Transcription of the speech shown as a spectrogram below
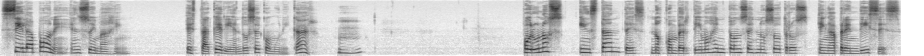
Si la pone en su imagen, está queriéndose comunicar. Por unos instantes nos convertimos entonces nosotros en aprendices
